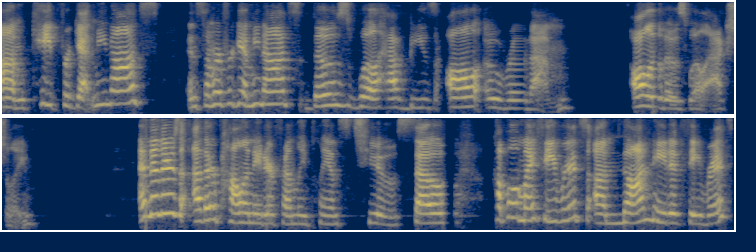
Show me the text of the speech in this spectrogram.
um, Cape forget-me-nots and summer forget-me-nots, those will have bees all over them. All of those will actually. And then there's other pollinator friendly plants too. So a couple of my favorites, um, non-native favorites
